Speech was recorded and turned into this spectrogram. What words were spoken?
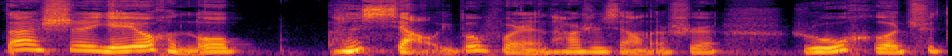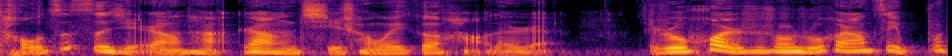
但是也有很多很小一部分人，他是想的是如何去投资自己，让他让其成为更好的人，如或者是说如何让自己不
